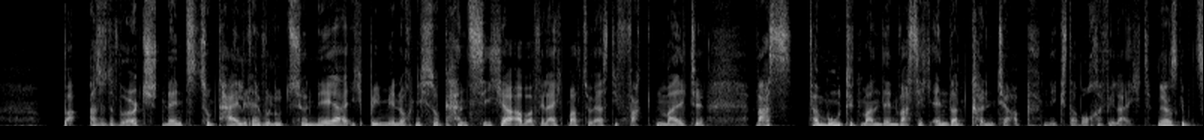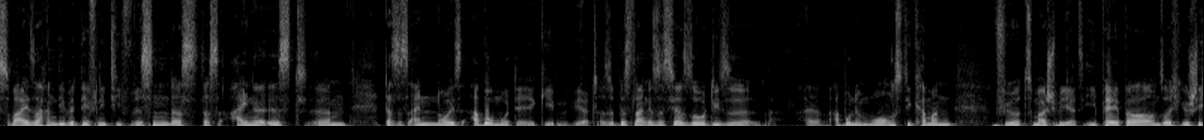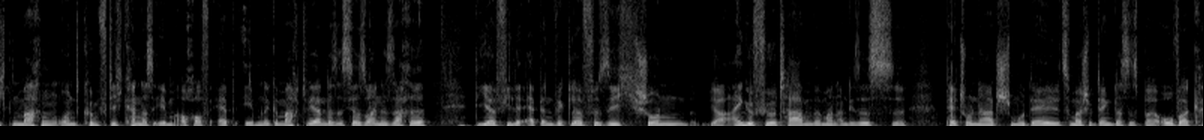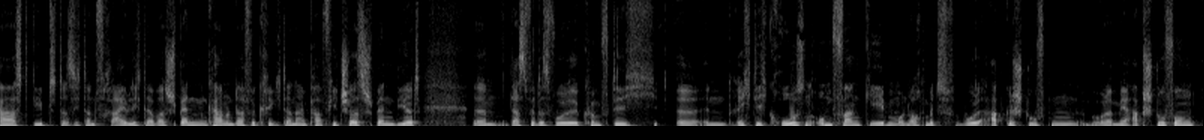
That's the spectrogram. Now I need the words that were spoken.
also The Verge nennt es zum Teil revolutionär. Ich bin mir noch nicht so ganz sicher, aber vielleicht mal zuerst die Fakten, Malte. Was vermutet man denn, was sich ändern könnte ab nächster Woche vielleicht? Ja, es gibt zwei Sachen, die wir definitiv wissen. Das, das eine ist, ähm, dass es ein neues Abo-Modell geben wird. Also bislang ist es ja so, diese Abonnements, die kann man für zum Beispiel jetzt E-Paper und solche Geschichten machen und künftig kann das eben auch auf App-Ebene gemacht werden. Das ist ja so eine Sache, die ja viele App-Entwickler für sich schon ja eingeführt haben, wenn man an dieses äh, Patronage-Modell zum Beispiel denkt, dass es bei Overcast gibt, dass ich dann freiwillig da was spenden kann und dafür kriege ich dann ein paar Features spendiert. Ähm, das wird es wohl künftig äh, in richtig großen Umfang geben und auch mit wohl abgestuften oder mehr Abstufungen.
